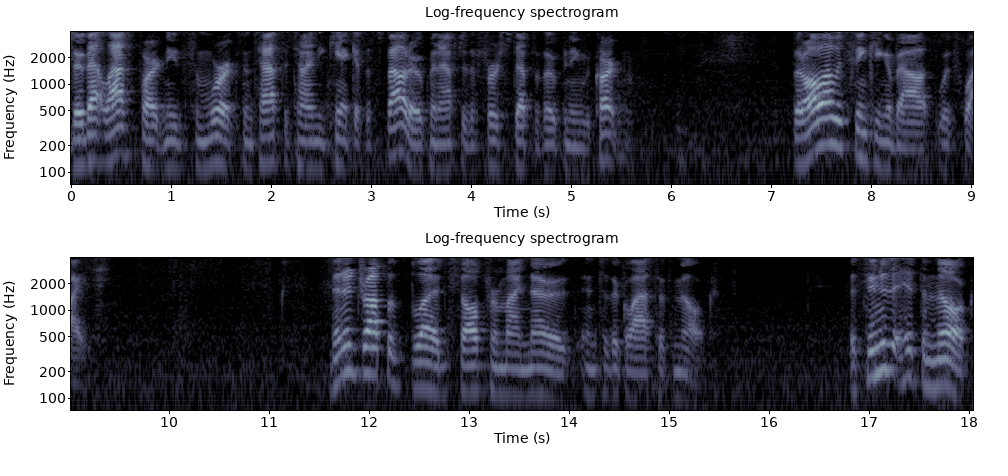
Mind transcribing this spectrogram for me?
though that last part needs some work since half the time you can't get the spout open after the first step of opening the carton. But all I was thinking about was white. Then a drop of blood fell from my nose into the glass of milk. As soon as it hit the milk,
